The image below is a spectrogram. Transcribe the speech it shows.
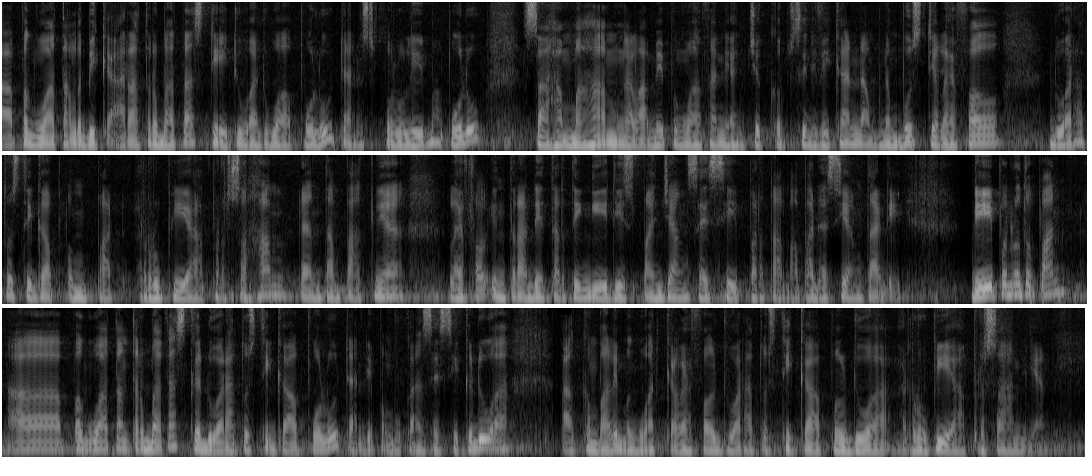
uh, penguatan lebih ke arah terbatas di 220 dan 1050. Saham Maha mengalami penguatan yang cukup signifikan dan menembus di level 234 rupiah per saham dan tampaknya level intraday tertinggi di sepanjang sesi pertama pada siang tadi. Di penutupan, uh, penguatan terbatas ke 230 dan di pembukaan sesi kedua uh, kembali menguat ke level 232 rupiah per sahamnya.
